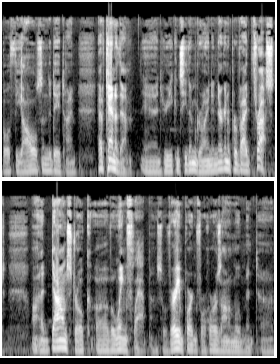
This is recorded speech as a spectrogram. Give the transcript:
both the owls in the daytime, have 10 of them. And here you can see them growing, and they're going to provide thrust on a downstroke of a wing flap. So very important for horizontal movement uh,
